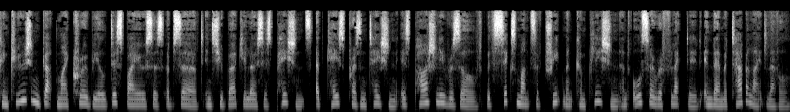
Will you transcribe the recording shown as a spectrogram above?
Conclusion Gut microbial dysbiosis observed in tuberculosis patients at case presentation is partially resolved with six months of treatment completion and also reflected in their metabolite level.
